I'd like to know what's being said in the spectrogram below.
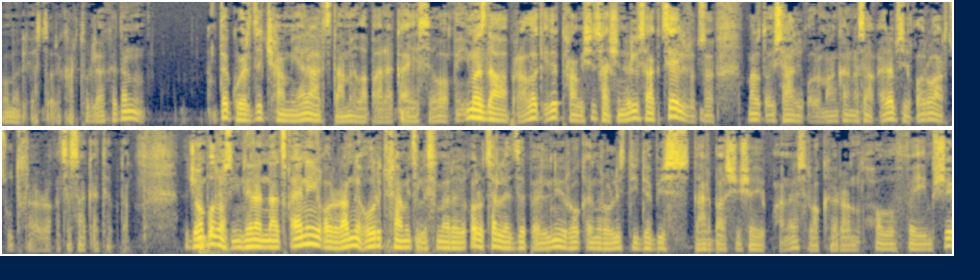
რომელია სწორი ქართული აქედან და გვერდზე ჩამიარა არც დამელაპარაკა ესეო. იმას დააბრალა კიდე თავისი საშინელი საქციელი, როცა მარტო ის არ იყო რომ მანქანას აყერებს, იყო რომ არც უთხრა რომ რაღაცას აკეთებდა. და ჯონ პოლონს იმდენად ნაწყენი იყო, რომ რამდენი 2-3 წლის მერე იყო, როცა ლედ ზეპელინი როკ ენ როლის დიდების დარბაზში შეიყვანეს, როკ ენ ჰოლ ოფ ფეიმში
